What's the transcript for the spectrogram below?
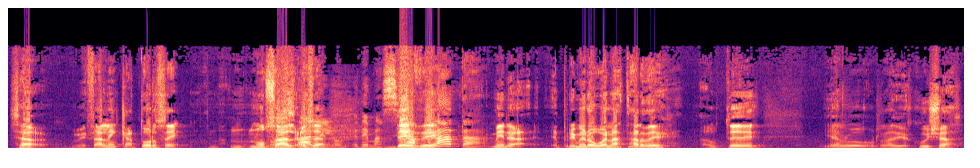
O sea, me salen 14, no, sale. O sea, es demasiada plata. Mira, eh, primero buenas tardes a ustedes y a los radioescuchas.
